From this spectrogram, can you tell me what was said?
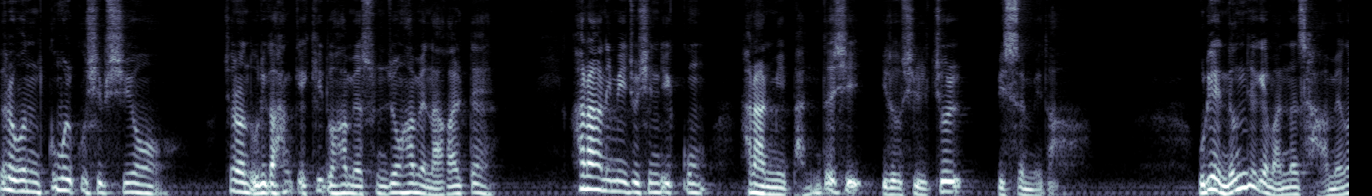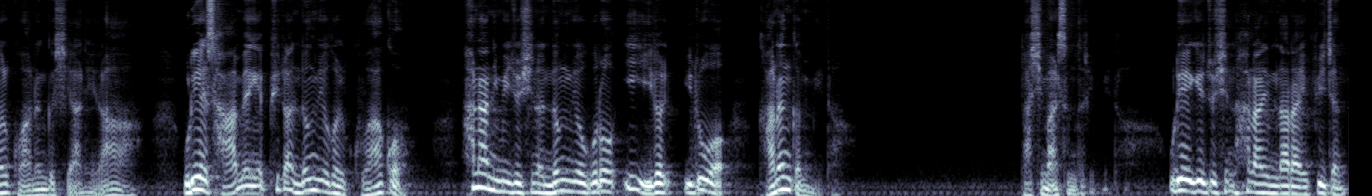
여러분 꿈을 꾸십시오. 저는 우리가 함께 기도하며 순종하며 나갈 때 하나님이 주신 이 꿈 하나님이 반드시 이루실 줄 믿습니다. 우리의 능력에 맞는 사명을 구하는 것이 아니라 우리의 사명에 필요한 능력을 구하고 하나님이 주시는 능력으로 이 일을 이루어 가는 겁니다. 다시 말씀드립니다. 우리에게 주신 하나님 나라의 비전,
